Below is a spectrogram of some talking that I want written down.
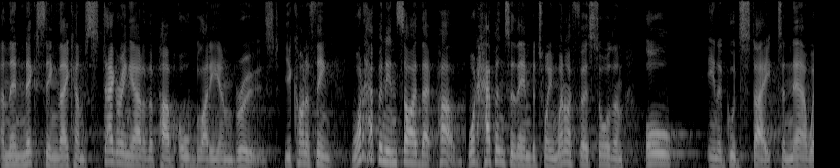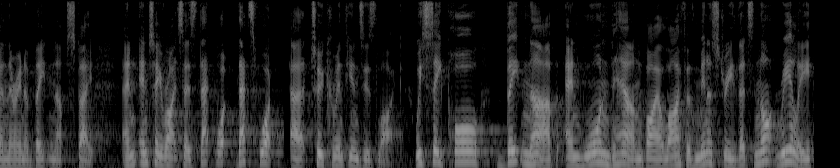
and then next thing they come staggering out of the pub all bloody and bruised. You kind of think, what happened inside that pub? What happened to them between when I first saw them all in a good state to now when they're in a beaten up state. And N.T. Wright says that what, that's what uh, 2 Corinthians is like. We see Paul beaten up and worn down by a life of ministry that's not really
